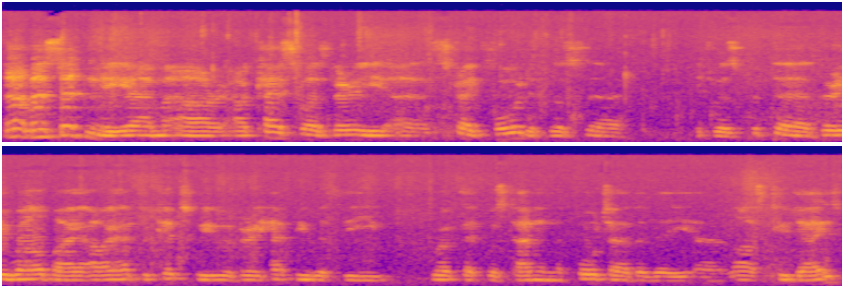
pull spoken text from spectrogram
No, most certainly. Um, our, our case was very uh, straightforward. It was uh, it was put uh, very well by our advocates. We were very happy with the work that was done in the court over the uh, last two days.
